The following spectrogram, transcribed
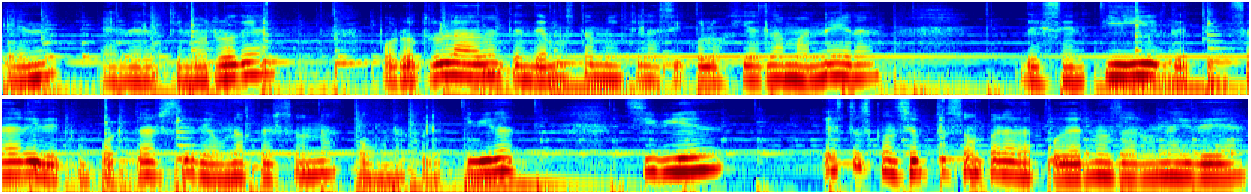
en, en el que nos rodea. Por otro lado, entendemos también que la psicología es la manera de sentir, de pensar y de comportarse de una persona o una colectividad. Si bien estos conceptos son para podernos dar una idea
